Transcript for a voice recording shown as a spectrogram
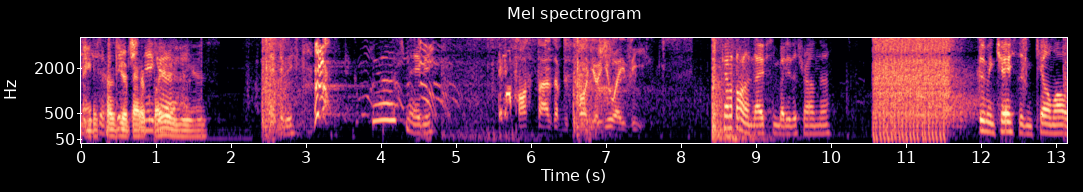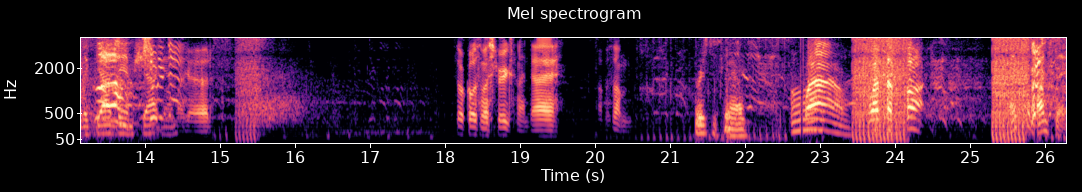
Snake's because you're a better nigga. player than he is. Maybe. Just maybe. Hostiles have destroyed your UAV. Kinda wanna knife somebody this round though. Assuming Chase didn't kill them all with a goddamn shotgun. Oh my god. So close to my streaks and I die. Off of something. Where's this guy? Oh. Wow. What the fuck? That's what I'm saying.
